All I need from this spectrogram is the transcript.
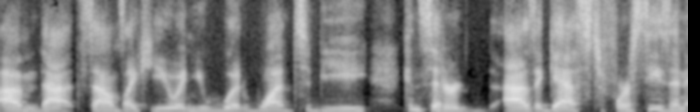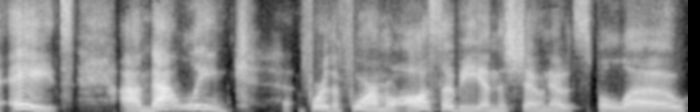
um, that sounds like you and you would want to be considered as a guest for season eight, um, that link for the form will also be in the show notes below.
